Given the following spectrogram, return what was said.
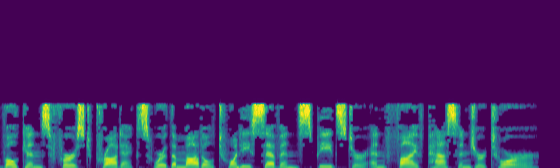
Vulcan's first products were the Model 27 Speedster and five-passenger Tourer.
